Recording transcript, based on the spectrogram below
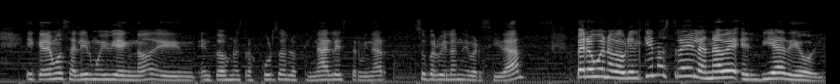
y queremos salir muy bien, ¿no? En, en, todos nuestros cursos, los finales, terminar súper bien la universidad. Pero bueno, Gabriel, ¿qué nos trae la nave el día de hoy?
